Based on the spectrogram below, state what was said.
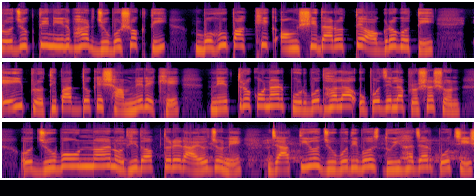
প্রযুক্তি নির্ভর যুবশক্তি বহুপাক্ষিক অংশীদারত্বে অগ্রগতি এই প্রতিপাদ্যকে সামনে রেখে নেত্রকোনার পূর্বধলা উপজেলা প্রশাসন ও যুব উন্নয়ন অধিদপ্তরের আয়োজনে জাতীয় যুব দিবস দুই হাজার পঁচিশ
